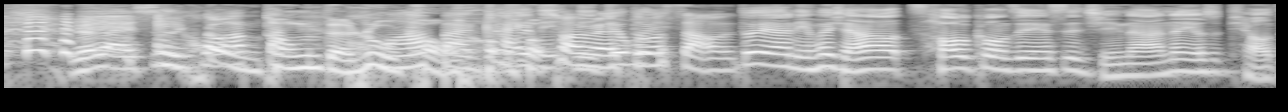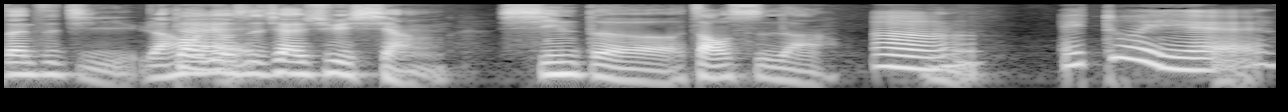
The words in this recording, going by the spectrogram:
原来是共通的入口，滑板开创了多少？对啊，你会想要操控这件事情啊，那又是挑战自己，然后又是再去想新的招式啊。嗯，哎，对耶，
